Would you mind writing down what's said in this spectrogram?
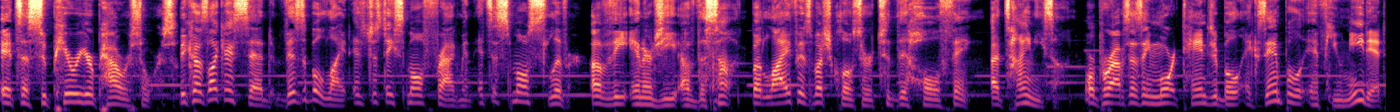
It's a superior power source because like I said, visible light is just a small fragment, it's a small sliver of the energy of the sun. But life is much closer to the whole thing, a tiny sun. Or perhaps as a more tangible example if you need it,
